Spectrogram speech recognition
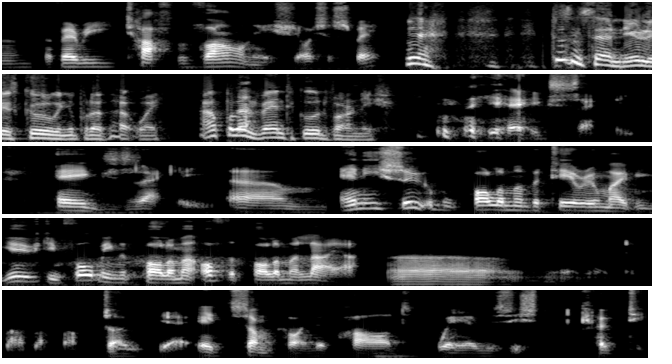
Um, a very tough varnish, I suspect. Yeah, it doesn't sound nearly as cool when you put it that way. Apple invent good varnish. yeah, exactly. Exactly. Um, any suitable polymer material may be used in forming the polymer of the polymer layer. Uh, blah, blah, blah. So, yeah, it's some kind of hard wear resistant coating.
